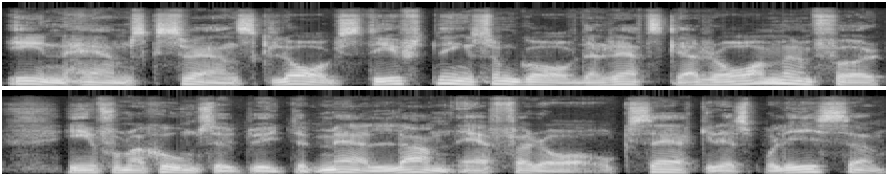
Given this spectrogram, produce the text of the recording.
inhemsk svensk lagstiftning som gav den rättsliga ramen för informationsutbyte mellan FRA och Säkerhetspolisen.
